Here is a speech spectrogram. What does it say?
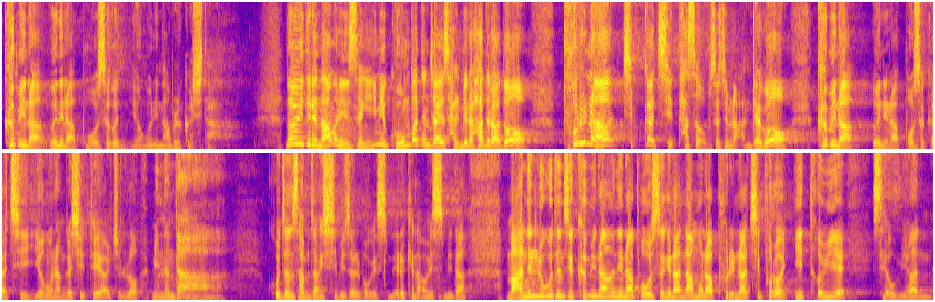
금이나 은이나 보석은 영원히 남을 것이다. 너희들의 남은 인생이 이미 구원받은 자의 삶이라 하더라도 풀이나 집같이 타서 없어지면 안 되고 금이나 은이나 보석같이 영원한 것이 되어야 할 줄로 믿는다. 고전 3장 12절 보겠습니다. 이렇게 나와 있습니다. 만일 누구든지 금이나 은이나 보석이나 나무나 풀이나 지푸로 이터 위에 세우면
